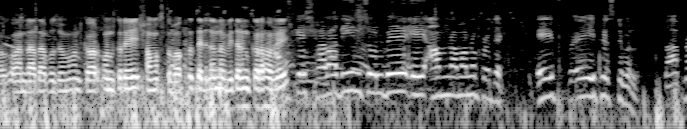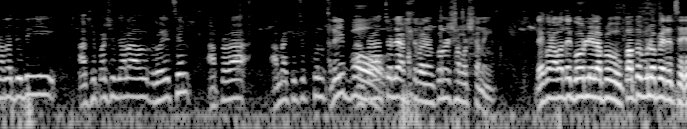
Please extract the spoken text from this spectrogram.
ভগবান রাধা পুজোমোহনকে অর্পণ করে সমস্ত ভক্তদের জন্য বিতরণ করা হবে। আজকে সারাদিন চলবে এই আম নামানো প্রজেক্ট এই এই ফেস্টিভ্যাল তো আপনারা যদি আশেপাশে যারা রয়েছেন আপনারা আমরা কিছুক্ষণ আপনারা চলে আসতে পারেন কোনো সমস্যা নেই। দেখুন আমাদের গৌরলীলা প্রভু কতগুলো পেরেছে।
